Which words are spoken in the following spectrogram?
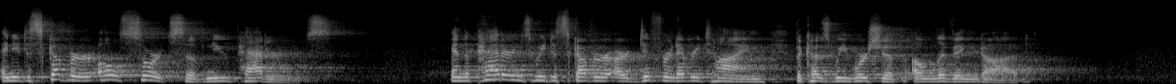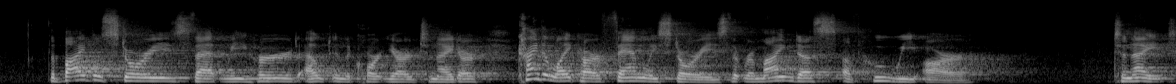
and you discover all sorts of new patterns. And the patterns we discover are different every time because we worship a living God. The Bible stories that we heard out in the courtyard tonight are kind of like our family stories that remind us of who we are. Tonight,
